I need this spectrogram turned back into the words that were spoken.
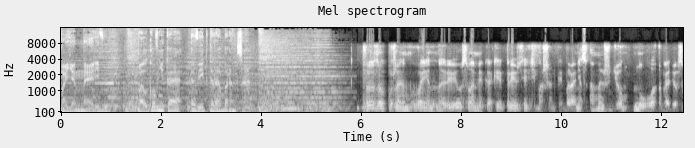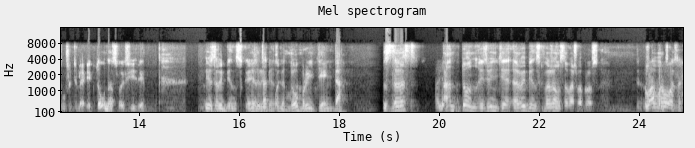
Военное ревю полковника Виктора Баранца. Продолжаем военное ревю. С вами, как и прежде, Тимошенко и Баранец. А мы ждем нового радиослушателя. И кто у нас в эфире? Из Рыбинска. Из Рыбинска. Добрый день, да. Здравствуйте. Антон, извините, Рыбинск, пожалуйста, ваш вопрос. Что вам Вопрос. сказать?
